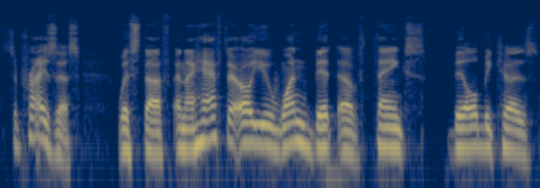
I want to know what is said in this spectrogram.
surprise us with stuff. And I have to owe you one bit of thanks, Bill, because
